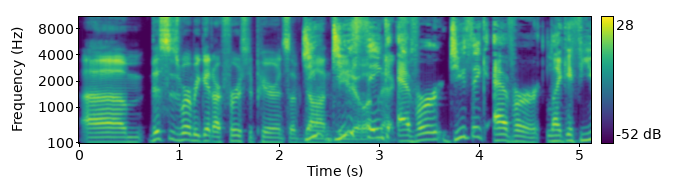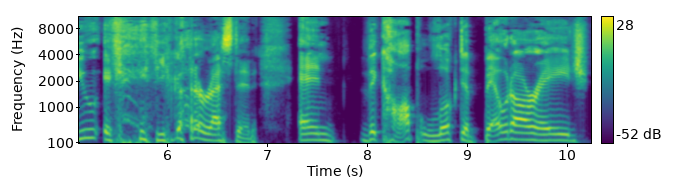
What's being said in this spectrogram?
Um, this is where we get our first appearance of Do you, Don do you Vito. up think ever? Do you think ever? Like if you if, if you got arrested and the cop looked about our age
